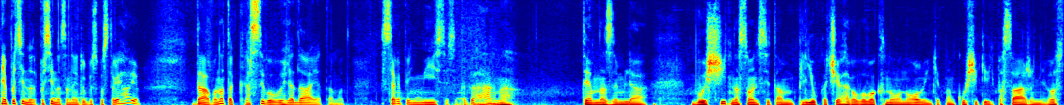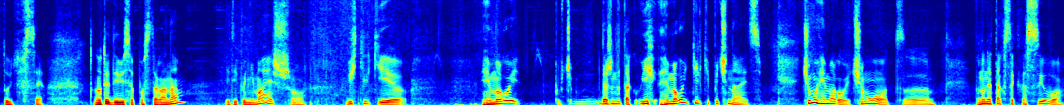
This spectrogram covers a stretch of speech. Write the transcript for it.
Я постійно, постійно це на Ютубі спостерігаю. Да, воно так красиво виглядає, там от серпень місяць, така гарна темна земля. Блищить на сонці там плівка чи гароволокно новеньке, там кущики посаджені, ростуть все. Ну ти дивишся по сторонам, і ти розумієш, що в їх тільки геморой, навіть не так, їх геморой тільки починається. Чому геморой? Чому от, е, воно не так все красиво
